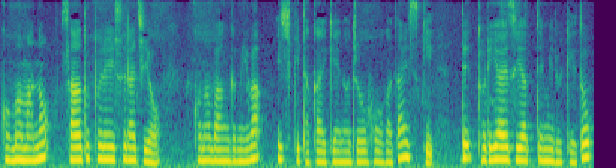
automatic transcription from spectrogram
こママのサードプレイスラジオ。この番組は意識高い系の情報が大好き。でとりあえずやってみるけど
